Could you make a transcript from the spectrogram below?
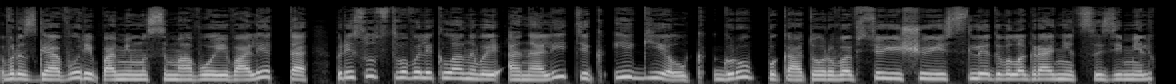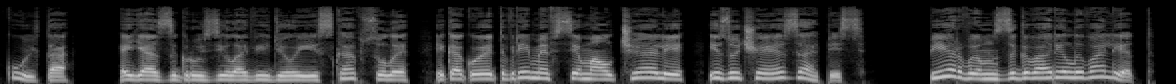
В разговоре помимо самого Ивалетта присутствовали клановый аналитик и Гелк, группа которого все еще исследовала границы земель культа. Я загрузила видео из капсулы, и какое-то время все молчали, изучая запись. Первым заговорил Ивалет.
